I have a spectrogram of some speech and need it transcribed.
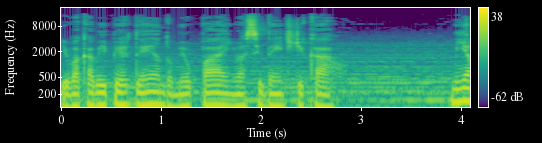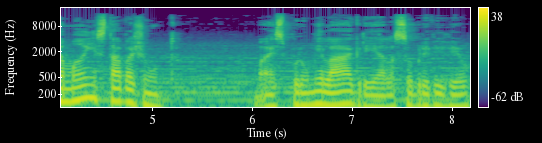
Eu acabei perdendo meu pai em um acidente de carro. Minha mãe estava junto mas por um milagre ela sobreviveu.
